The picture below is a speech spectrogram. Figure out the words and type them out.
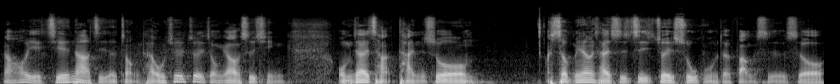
然后也接纳自己的状态。我觉得最重要的事情，我们在谈谈说什么样才是自己最舒服的方式的时候，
